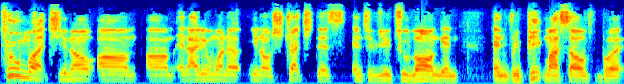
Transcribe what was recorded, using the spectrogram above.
too much, you know. Um, um, and I didn't want to, you know, stretch this interview too long and and repeat myself. But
